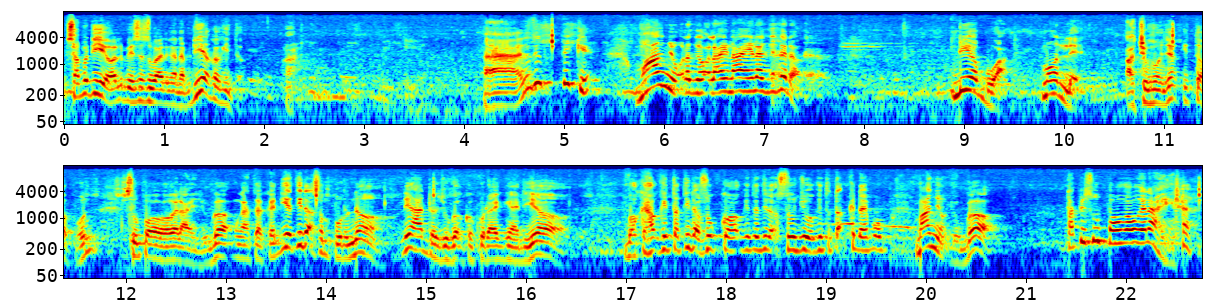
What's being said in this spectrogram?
Siapa dia lebih sesuai dengan Nabi? Dia ke kita? Ha. Ha, itu fikir. Banyak lagi orang lain-lain lagi ke tak? Dia buat molek Ah, cumanya kita pun supaya orang lain juga mengatakan dia tidak sempurna. Dia ada juga kekurangan dia. Bahkan kita tidak suka, kita tidak setuju, kita tak kedai pun banyak juga. Tapi supaya orang, -orang lain lah.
